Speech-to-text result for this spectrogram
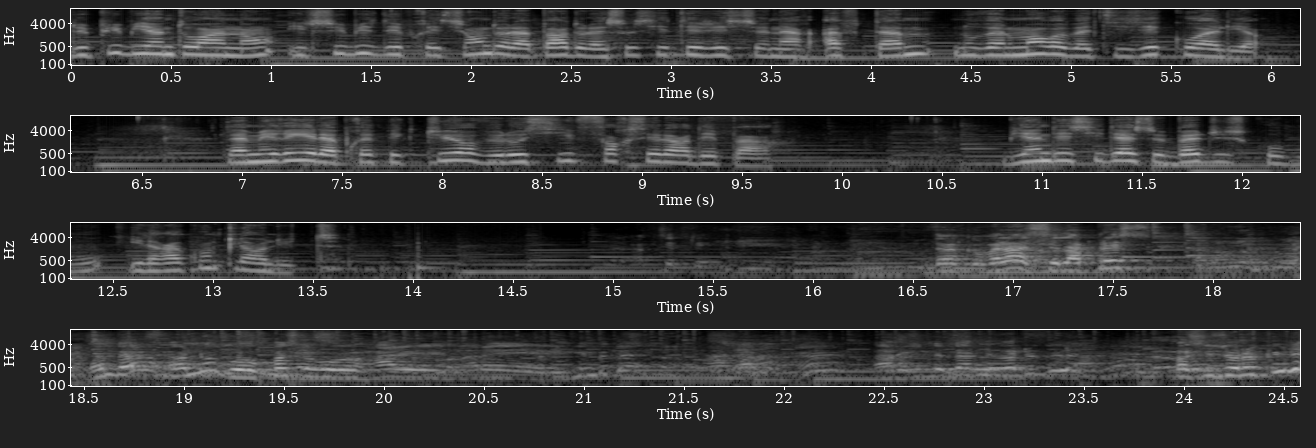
Depuis bientôt un an, ils subissent des pressions de la part de la société gestionnaire AFTAM, nouvellement rebaptisée Coalia. La mairie et la préfecture veulent aussi forcer leur départ. Bien décidés à se battre jusqu'au bout, ils racontent leur lutte. Donc voilà, c'est la presse. Parce qu'ils ont reculé.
